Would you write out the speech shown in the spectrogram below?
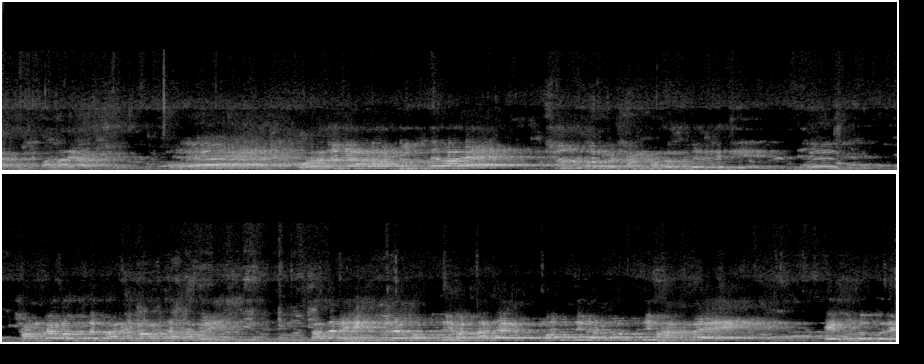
এখন পালায় আসে ওরা যদি আবার ঢুকতে পারে শুরু করবে সংখ্যালঘুদেরকে দিয়ে বাড়ি ঘর তাদের হিন্দুদের মূর্তি, তাদের মন্দিরের মূর্তি ভাঙবে। এগুলো করে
